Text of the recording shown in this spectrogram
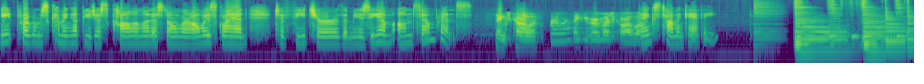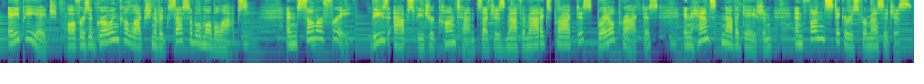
neat programs coming up, you just call and let us know. and We're always glad to feature the museum on Soundprints. Thanks, Carla. Thank you very much, Carla. Thanks, Tom and Kathy. APH offers a growing collection of accessible mobile apps, and some are free. These apps feature content such as mathematics practice, braille practice, enhanced navigation, and fun stickers for messages.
